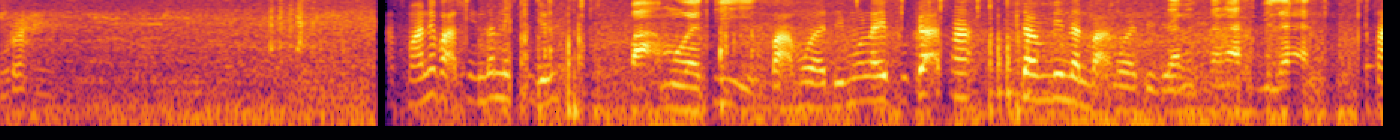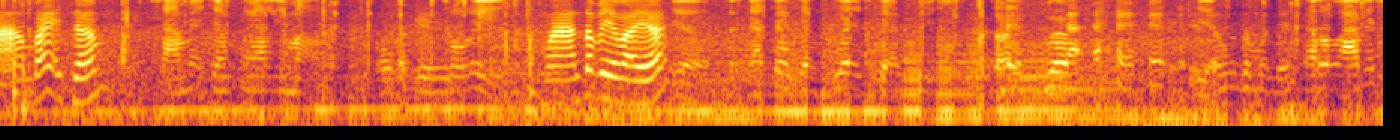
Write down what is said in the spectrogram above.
murah ya. Asmane Pak Sinten nih Pak Muhadi. Pak Muhadi mulai buka jam pinten Pak Muhadi? Jam setengah sembilan. Sampai jam? Sampai jam setengah lima. Oke. Sore. Mantap ya Pak ya? Ya terkadang jam dua sudah habis dua. ya teman-teman ya. Karo laris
